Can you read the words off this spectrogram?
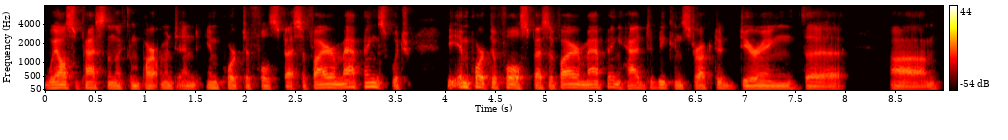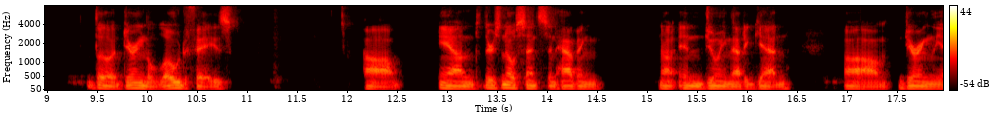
we also pass them the compartment and import to full specifier mappings, which the import to full specifier mapping had to be constructed during the um, the during the load phase. Um, and there's no sense in having uh, in doing that again um, during the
